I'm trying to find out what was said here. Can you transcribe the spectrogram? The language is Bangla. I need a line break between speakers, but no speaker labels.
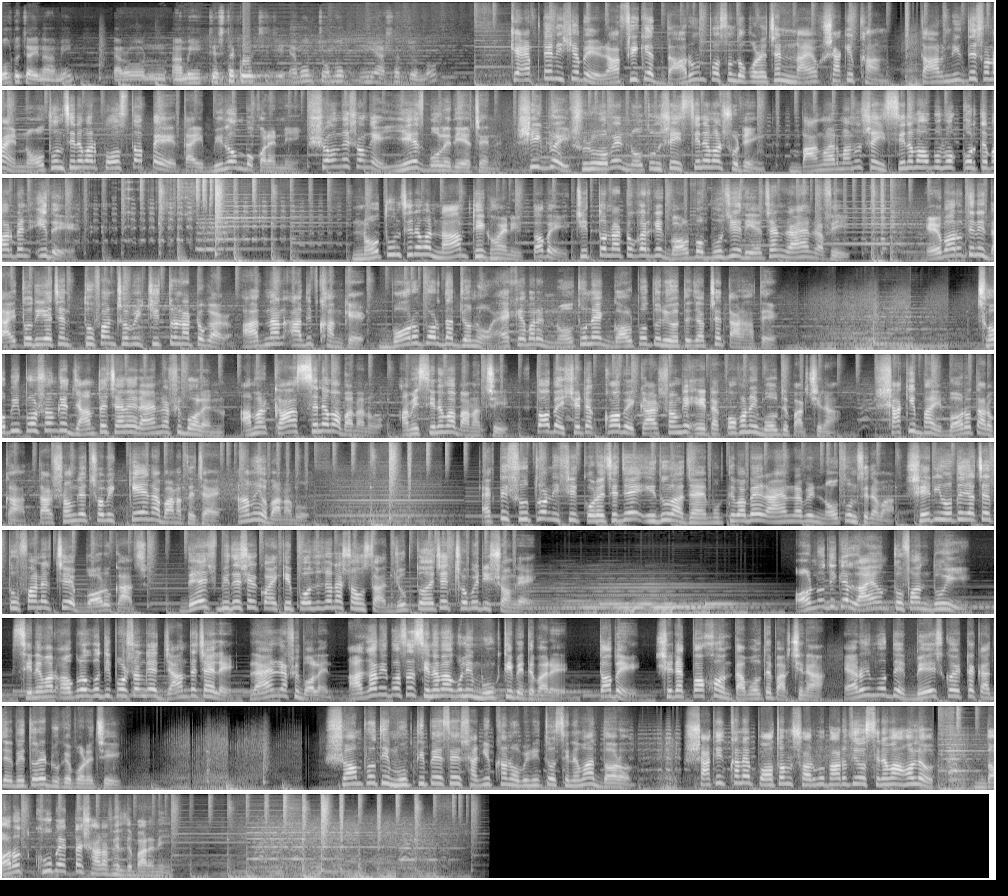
বলতে চাই না আমি, কারণ আমি চেষ্টা করেছি যে এমন চমক নিয়ে আসার জন্য।
ক্যাপ্টেন হিসেবে রাফিকে দারুণ পছন্দ করেছেন নায়ক শাকিব খান। তার নির্দেশনায় নতুন সিনেমার প্রস্তাব পেয়ে তাই বিলম্ব করেননি। সঙ্গে সঙ্গে ইয়েস বলে দিয়েছেন, শীঘ্রই শুরু হবে নতুন সেই সিনেমার শুটিং। বাংলার মানুষ সেই সিনেমা উপভোগ করতে পারবেন ঈদে। নতুন সিনেমার নাম ঠিক হয়নি, তবে চিত্রনাট্যকারকে গল্প বুঝিয়ে দিয়েছেন রায়ান রাফি। এবারও তিনি দায়িত্ব দিয়েছেন তুফান ছবির চিত্রনাট্যকার আদনান আদিব খানকে। বড় পর্দার জন্য একেবারে নতুন এক গল্প তৈরি হতে যাচ্ছে তার হাতে। ছবি প্রসঙ্গে জানতে চাইলে রায়ান রাফি বলেন, আমার কাজ সিনেমা বানানো, আমি সিনেমা বানাচ্ছি। তবে সেটা কবে, কার সঙ্গে, এটা কখনোই বলতে পারছি না। সাকিব ভাই বড় তারকা, তার সঙ্গে ছবি কে না বানাতে চায়, আমিও বানাবো। একটি সূত্র নিশ্চিত করেছে যে ঈদুল আজহায় মুক্তি পাবে রায়হান রাফির নতুন সিনেমা। সেটি হতে যাচ্ছে তুফানের চেয়ে বড় কাজ। দেশ বিদেশের কয়েকটি প্রযোজনা সংস্থা যুক্ত হয়েছে ছবিটির সঙ্গে। অন্যদিকে লায়ন তুফান দুই সিনেমার অগ্রগতি প্রসঙ্গে জানতে চাইলে রায়ান রাফি বলেন, আগামী বছর সিনেমাগুলি মুক্তি পেতে পারে। তবে সেটা কখন তা বলতে পারছি না। এরই মধ্যে বেশ কয়েকটা কাজের ভেতরে ঢুকে পড়েছি। সম্প্রতি মুক্তি পেয়েছে শাকিব খান অভিনীত সিনেমা দরদ। শাকিব খানের প্রথম সর্বভারতীয় সিনেমা হলেও দরদ খুব একটা সাড়া ফেলতে পারেনি।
